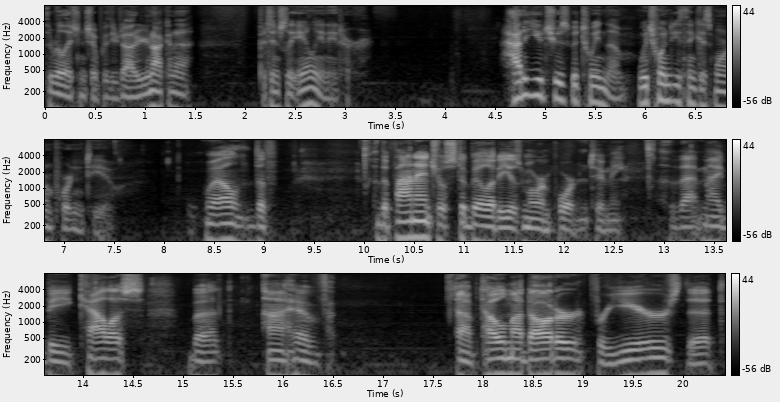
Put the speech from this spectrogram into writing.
the relationship with your daughter. You're not going to potentially alienate her. How do you choose between them? Which one do you think is more important to you? Well, the the financial stability is more important to me. That may be callous, but I have I've told my daughter for years that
